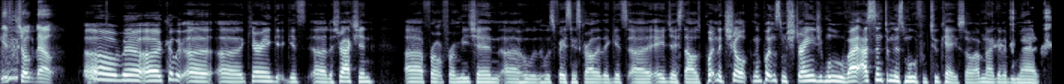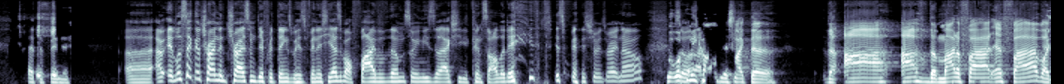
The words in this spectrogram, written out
gets choked out. Oh man, uh, Killer- uh, uh, Karrion gets uh distraction uh from from Michin, uh, who who was facing Scarlett. That gets uh AJ Styles putting a choke and then putting some strange move. I, I sent him this move from 2K, so I'm not gonna be mad at the finish. Uh, it looks like they're trying to try some different things with his finish. He has about five of them, so he needs to actually consolidate his finishers right now. What, what So, can we uh, call this? Like the the ah ah the modified F five, like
